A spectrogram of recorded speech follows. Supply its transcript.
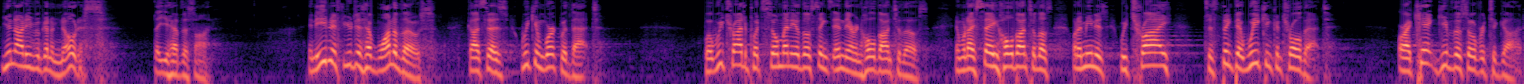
you're not even going to notice that you have this on. And even if you just have one of those, God says, we can work with that. But we try to put so many of those things in there and hold on to those. And when I say hold on to those, what I mean is we try to think that we can control that. Or I can't give this over to God.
